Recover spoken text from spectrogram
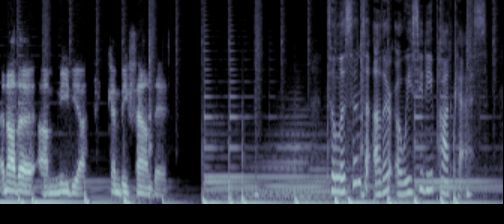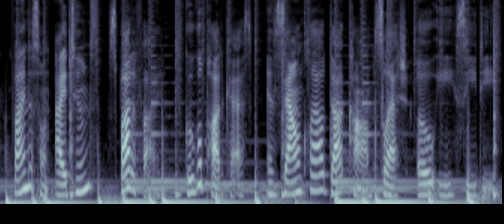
and other um, media can be found there. To listen to other OECD podcasts, find us on iTunes, Spotify, Google Podcasts, and SoundCloud.com slash OECD.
